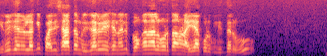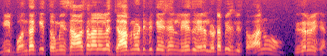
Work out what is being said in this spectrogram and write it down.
గిరిజనులకి పది శాతం రిజర్వేషన్ అని పొంగనాలు కొడతాను అయ్యా కొడుకులు ఇద్దరు. మీ బొందకి తొమ్మిది సంవత్సరాలలో జాబ్ నోటిఫికేషన్ లేదు ఏదో లొటపీసులు ఇస్తావా నువ్వు? రిజర్వేషన్.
